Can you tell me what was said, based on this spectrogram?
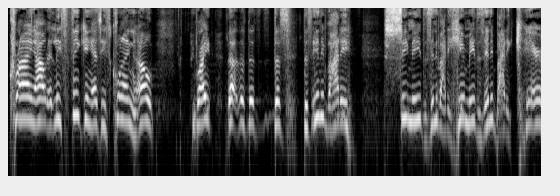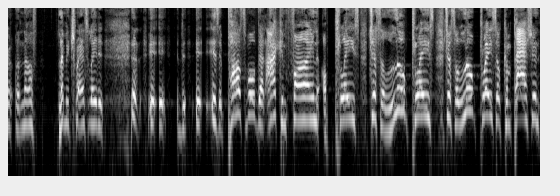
crying out, at least thinking as he's crying out, right? Does, does anybody see me? Does anybody hear me? Does anybody care enough? Let me translate it. Is it possible that I can find a place, just a little place, just a little place of compassion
